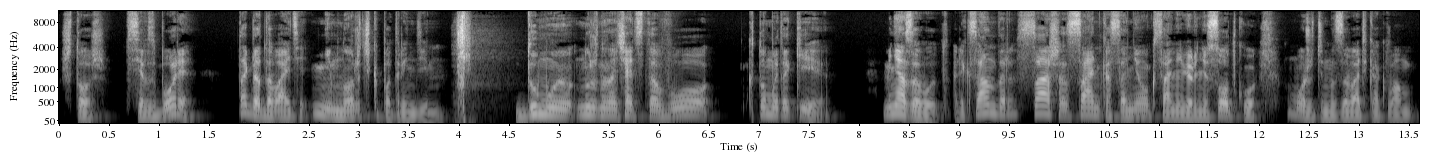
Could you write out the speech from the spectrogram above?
Что ж, все в сборе? Тогда давайте немножечко потрендим. Думаю, нужно начать с того, кто мы такие. Меня зовут Александр, Саша, Санька, Санек, Саня верни сотку. Можете называть, как вам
